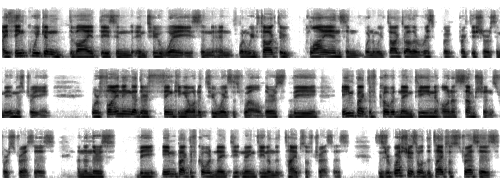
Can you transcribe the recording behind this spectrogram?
I think we can divide this in, in two ways. And, and when we've talked to clients and when we've talked to other risk practitioners in the industry, we're finding that they're thinking about it two ways as well. There's the impact of COVID 19 on assumptions for stresses, and then there's the impact of COVID 19 on the types of stresses. Since your question is about the types of stresses,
